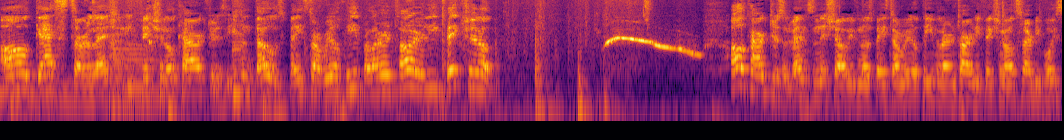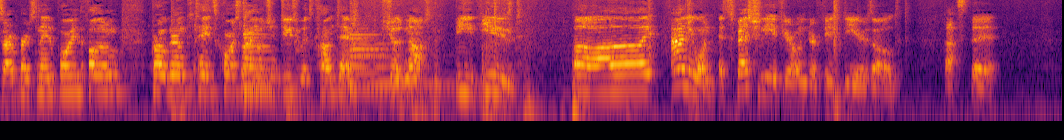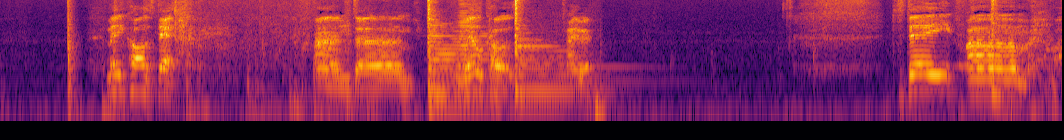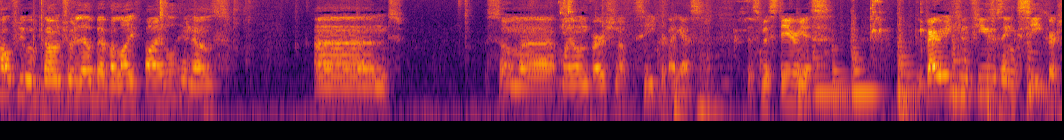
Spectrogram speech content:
All guests are allegedly fictional characters, even those based on real people are entirely fictional. All characters and events in this show, even those based on real people, are entirely fictional. All celebrity voices are impersonated poorly. The following program contains coarse language and due to its content should not be viewed by anyone, especially if you're under 50 years old. That's the. May cause death. And um, will cause. Anyway. Today, um, hopefully, we'll be going through a little bit of a life Bible, who knows. And some, uh, my own version of the secret, I guess this mysterious, very confusing secret.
